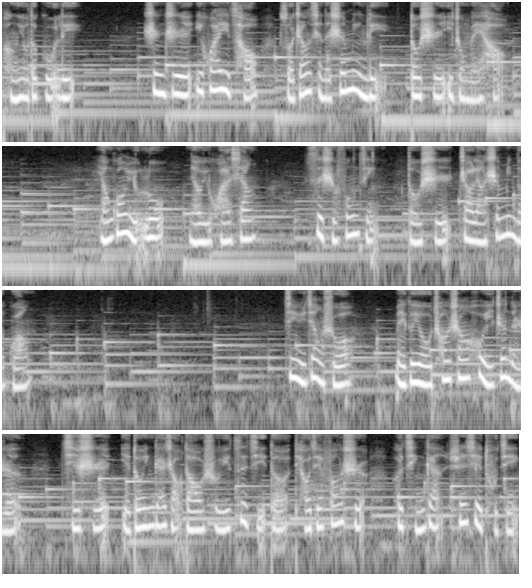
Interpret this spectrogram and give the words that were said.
朋友的鼓励。甚至一花一草所彰显的生命力，都是一种美好。阳光雨露，鸟语花香，四时风景，都是照亮生命的光。金鱼酱说：“每个有创伤后遗症的人，其实也都应该找到属于自己的调节方式和情感宣泄途径。”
